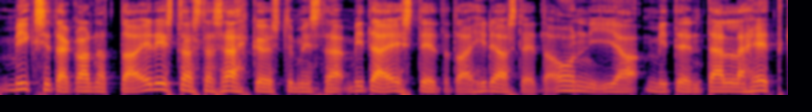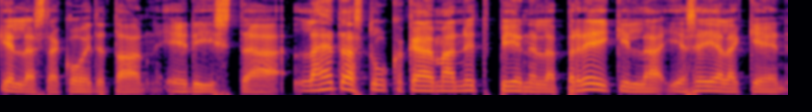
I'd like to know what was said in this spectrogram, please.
miksi sitä kannattaa edistää sitä sähköistymistä, mitä esteitä tai hidasteita on ja miten tällä hetkellä sitä koitetaan edistää. Lähdetään Tuukka käymään nyt pienellä breikillä ja sen jälkeen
